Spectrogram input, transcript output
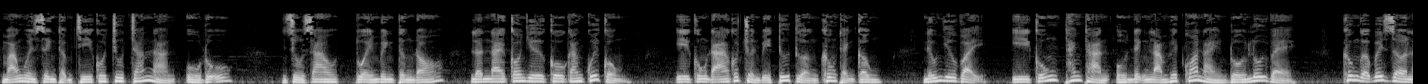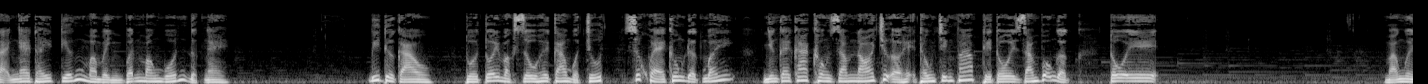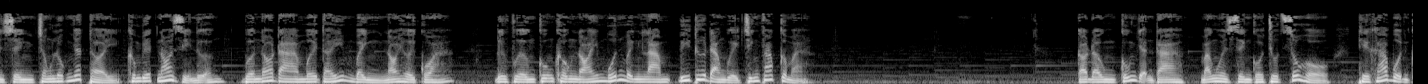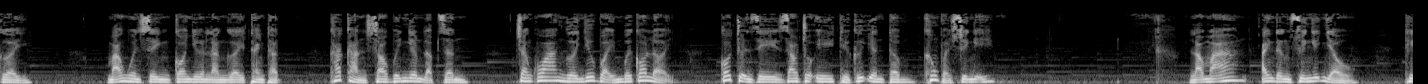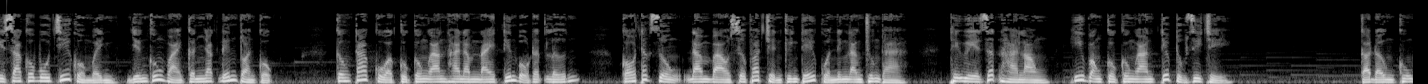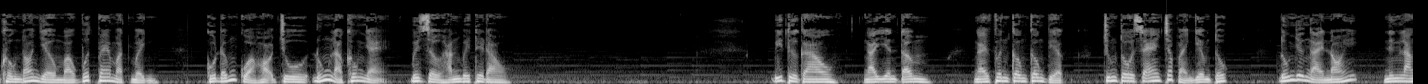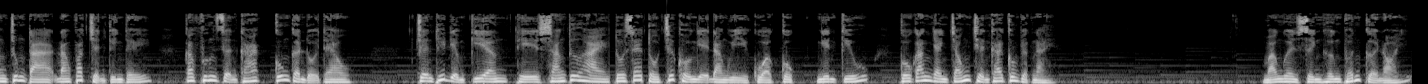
Mã Nguyên Sinh thậm chí có chút chán nản, ủ rũ. Dù sao, tuổi mình từng đó, lần này coi như cố gắng cuối cùng. Y cũng đã có chuẩn bị tư tưởng không thành công. Nếu như vậy, Y cũng thanh thản ổn định làm hết khóa này rồi lui về. Không ngờ bây giờ lại nghe thấy tiếng mà mình vẫn mong muốn được nghe. Bí thư cao, tuổi tôi mặc dù hơi cao một chút, sức khỏe không được mấy, nhưng cái khác không dám nói chứ ở hệ thống chính pháp thì tôi dám vỗ ngực, tôi... Mã Nguyên Sinh trong lúc nhất thời không biết nói gì nữa, vừa nói ra mới thấy mình nói hơi quá. Đối phương cũng không nói muốn mình làm bí thư đảng ủy chính pháp cơ mà. Cao Đông cũng nhận ra Mã Nguyên Sinh có chút xấu hổ thì khá buồn cười. Mã Nguyên Sinh coi như là người thành thật, khác hẳn so với Nghiêm Lập Dân, Chẳng qua người như vậy mới có lợi Có chuyện gì giao cho y thì cứ yên tâm Không phải suy nghĩ Lão Mã anh đừng suy nghĩ nhiều thì sao có bố trí của mình Nhưng cũng phải cân nhắc đến toàn cục Công tác của Cục Công an hai năm nay tiến bộ rất lớn, có tác dụng đảm bảo sự phát triển kinh tế của Ninh Lăng chúng ta. Thị ủy rất hài lòng, hy vọng Cục Công an tiếp tục duy trì. Cao Đông cũng không nói nhiều mà vuốt ve mặt mình. Cú đấm của họ Chu đúng là không nhẹ, bây giờ hắn mới thấy đau. Bí thư Cao, ngài yên tâm, ngài phân công công việc, chúng tôi sẽ chấp hành nghiêm túc. Đúng như ngài nói, Ninh Lăng chúng ta đang phát triển kinh tế, các phương diện khác cũng cần đổi theo. Chuyện thí điểm kia thì sáng thứ hai tôi sẽ tổ chức hội nghị đảng ủy của cục nghiên cứu, cố gắng nhanh chóng triển khai công việc này. Mã Nguyên Sinh hưng phấn cười nói:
